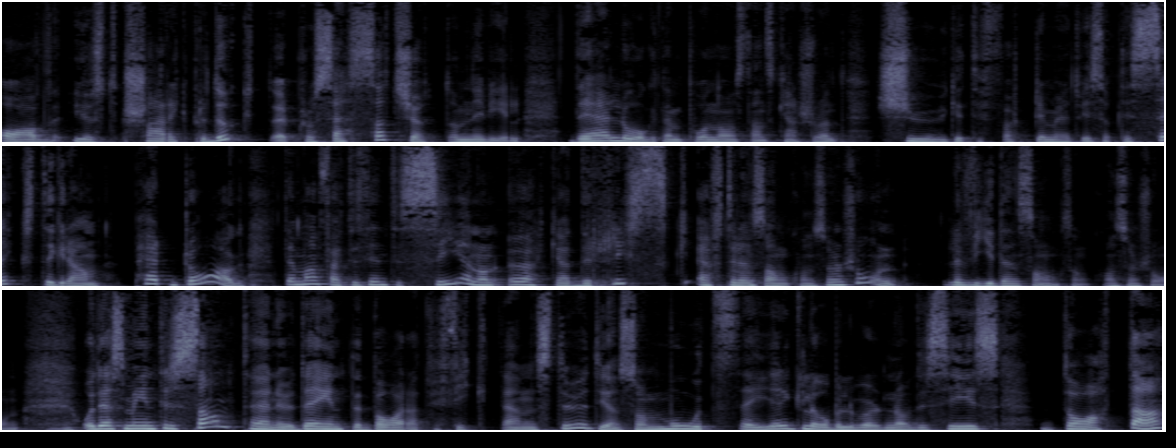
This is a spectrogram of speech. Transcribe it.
av just charkprodukter, processat kött om ni vill, där låg den på någonstans kanske runt 20 till 40, möjligtvis upp till 60 gram per dag, där man faktiskt inte ser någon ökad risk efter en sån konsumtion eller vid en sån, sån konsumtion. Mm. Och det som är intressant här nu, det är inte bara att vi fick den studien som motsäger Global Burden of Disease data,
